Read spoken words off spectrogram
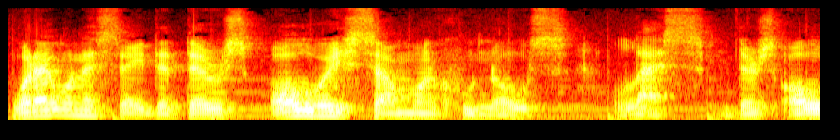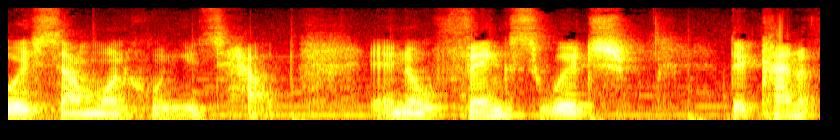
what i want to say that there's always someone who knows less. There's always someone who needs help. You know things which they're kind of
